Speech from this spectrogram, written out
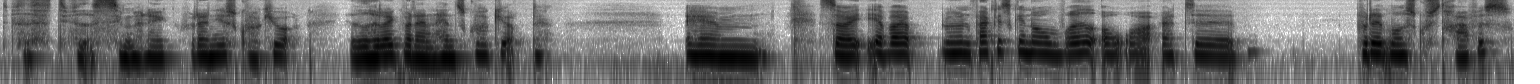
det ved, det ved jeg simpelthen ikke, hvordan jeg skulle have gjort. Jeg ved heller ikke, hvordan han skulle have gjort det. Øhm, så jeg var blev faktisk enormt vred over, at øh, på den måde skulle straffes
